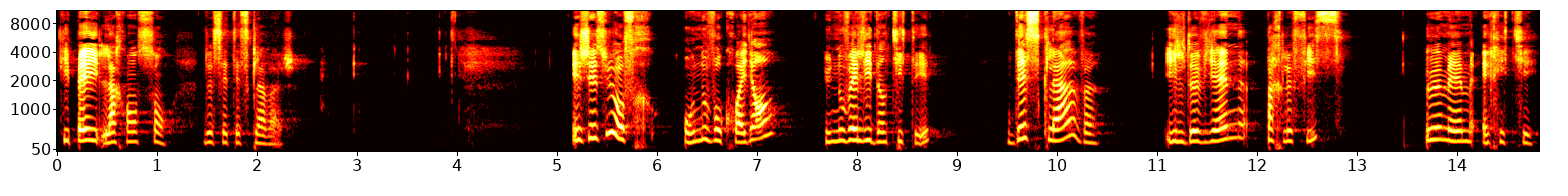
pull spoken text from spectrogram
qui paye la rançon de cet esclavage. Et Jésus offre aux nouveaux croyants une nouvelle identité. D'esclaves, ils deviennent, par le Fils, eux-mêmes héritiers.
